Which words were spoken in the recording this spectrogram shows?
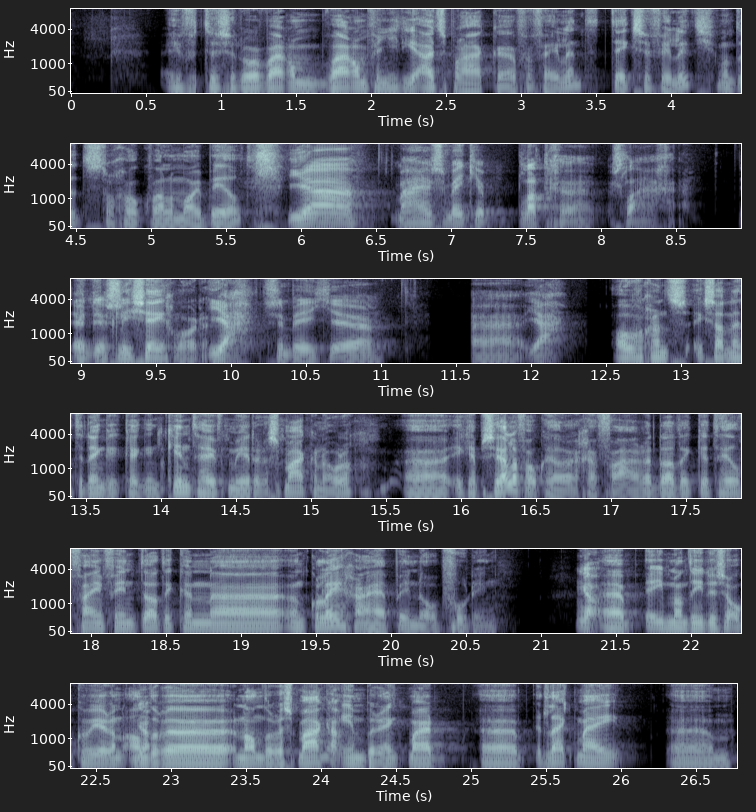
Even tussendoor, waarom, waarom vind je die uitspraak uh, vervelend? Takes a village, want het is toch ook wel een mooi beeld? Ja, maar hij is een beetje platgeslagen. Ja, dus, cliché geworden. Ja, het is een beetje, uh, ja. Overigens, ik zat net te denken, kijk, een kind heeft meerdere smaken nodig. Uh, ik heb zelf ook heel erg ervaren dat ik het heel fijn vind dat ik een, een collega heb in de opvoeding. Ja. iemand die dus ook weer een andere, ja. een andere smaak inbrengt. Maar het lijkt mij um,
